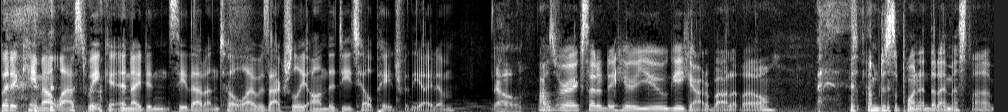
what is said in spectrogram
but it came out last week and I didn't see that until I was actually on the detail page for the item. oh, I was oh, very excited to hear you geek out about it, though. I'm disappointed that I missed that.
